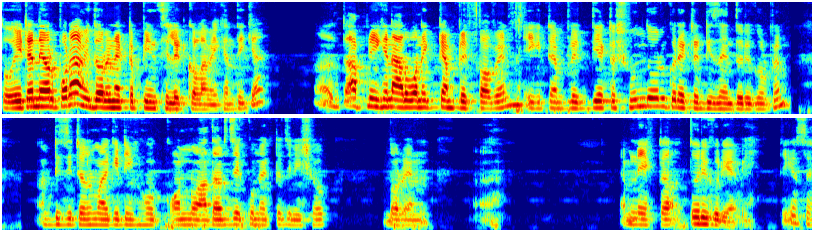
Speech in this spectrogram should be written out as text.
তো এটা নেওয়ার পরে আমি ধরেন একটা পেন সিলেক্ট করলাম এখান থেকে। আপনি এখানে আরও অনেক টেমপ্লেট পাবেন। এই টেমপ্লেট দিয়ে একটা সুন্দর করে একটা ডিজাইন তৈরি করবেন। ডিজিটাল মার্কেটিং হোক, অন্য আদার যে কোনো একটা জিনিস হোক, ধরেন এমনি একটা তৈরি করি আমি, ঠিক আছে?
